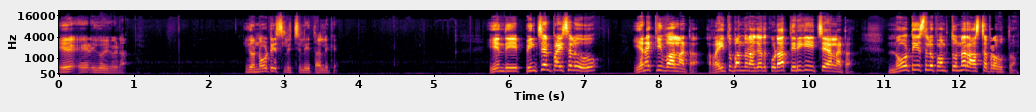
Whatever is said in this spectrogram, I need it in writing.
ఏ- ఇగో ఇవిడ ఇగో నోటీసులు ఇచ్చి తల్లికి. ఏంది? పింఛన్ పైసలు వెనక్కి ఇవ్వాలన్నట. రైతు బంధు నగదు కూడా తిరిగి ఇచ్చేయాలన్నట. నోటీసులు పంపుతున్న రాష్ట్ర ప్రభుత్వం.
